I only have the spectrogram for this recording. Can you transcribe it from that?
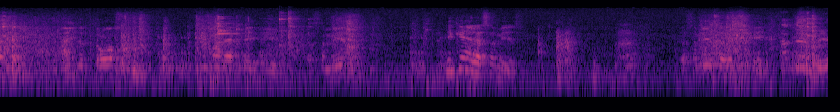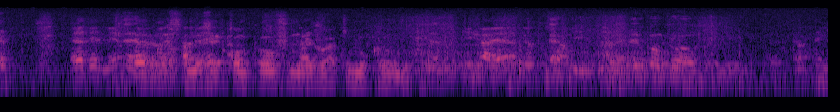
Aqui ainda troço de Mané Ferreira. Essa mesa. De quem era essa mesa? Essa mesa era de quem? Cadê mesmo? Era dele mesmo? Foi Era quando eu nessa mesa ele comprou o final Joaquim no Cambo. Que já era de outras famílias, né? Ele comprou a outra. Ela tem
